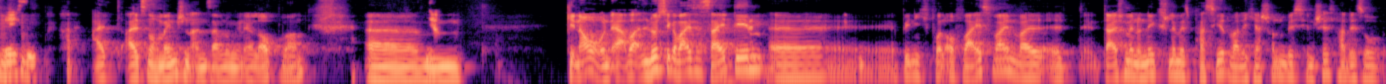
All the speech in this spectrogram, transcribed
Richtig. als, als noch Menschenansammlungen erlaubt waren. Ähm, ja. Genau, und aber lustigerweise seitdem äh, bin ich voll auf Weißwein, weil äh, da ist mir noch nichts Schlimmes passiert, weil ich ja schon ein bisschen Schiss hatte. So,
